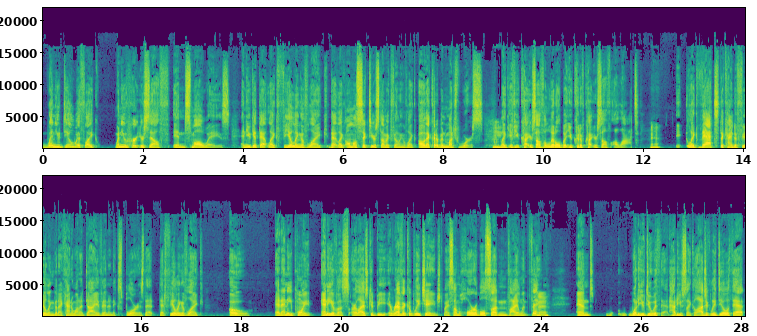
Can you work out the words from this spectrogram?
when you deal with like when you hurt yourself in small ways and you get that like feeling of like that like almost sick to your stomach feeling of like oh that could have been much worse mm-hmm. like if you cut yourself a little but you could have cut yourself a lot yeah. like that's the kind of feeling that i kind of want to dive in and explore is that that feeling of like oh at any point any of us our lives could be irrevocably changed by some horrible sudden violent thing yeah. and what do you do with that? How do you psychologically deal with that?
